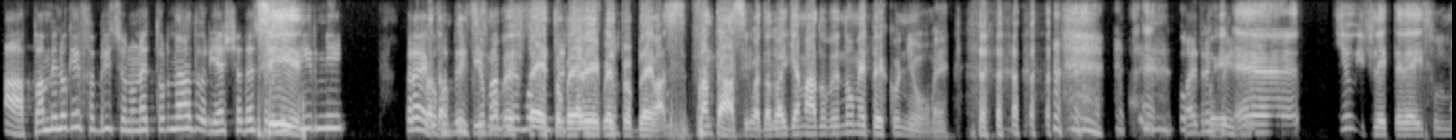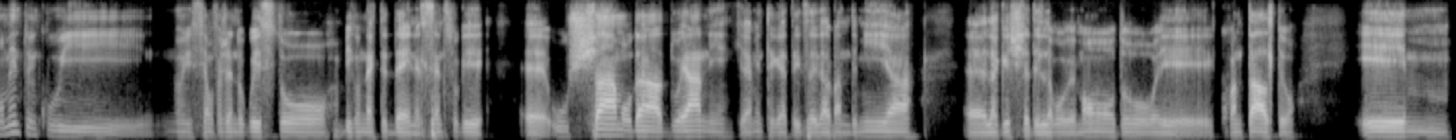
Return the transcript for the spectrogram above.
app, a meno che Fabrizio non è tornato, riesce adesso sì. a sentirmi? Prego, guarda, Fabrizio. Un perfetto per avere quel problema. Fantastico, guarda, lo hai chiamato per nome e per cognome. eh, Vai tranquillo. Eh, io rifletterei sul momento in cui noi stiamo facendo questo Be Connected Day, nel senso che eh, usciamo da due anni chiaramente caratterizzati dalla pandemia, eh, la crescita del lavoro remoto e quant'altro. E, mh,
